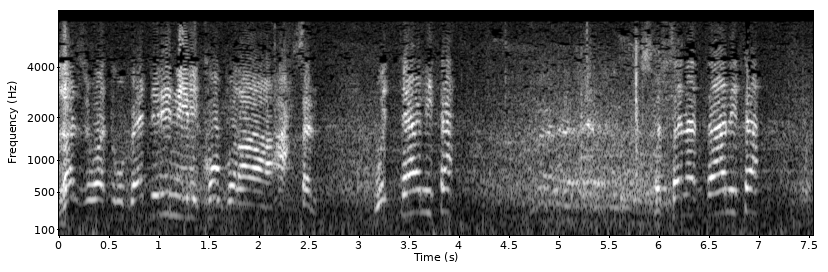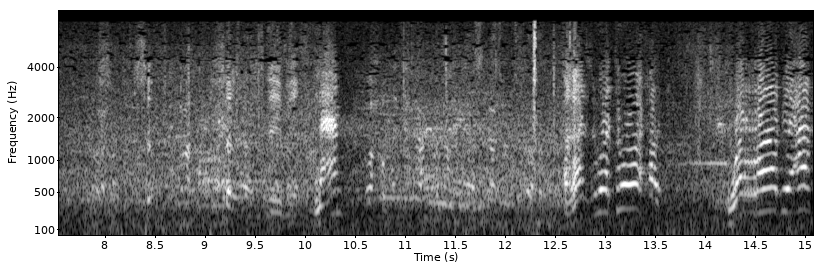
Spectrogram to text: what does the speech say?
غزوة بدر الكبرى أحسن. والثالثة؟ السنة الثالثة؟ نعم. غزوة أحد. والرابعة؟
